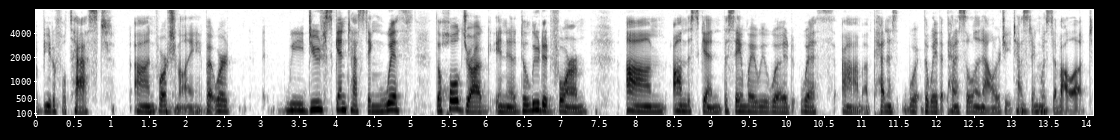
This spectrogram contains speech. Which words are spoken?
a beautiful test, uh, unfortunately, but we're we do skin testing with the whole drug in a diluted form um, on the skin, the same way we would with um, a penic- w- the way that penicillin allergy testing was developed,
